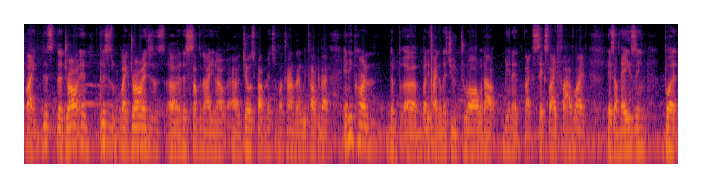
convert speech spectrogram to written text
Like this the draw and this is like draw engines uh, this is something I you know uh, Joe's probably mentioned one time that we talked about. Any card the uh, buddy fight that lets you draw without being at like six life five life is amazing but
